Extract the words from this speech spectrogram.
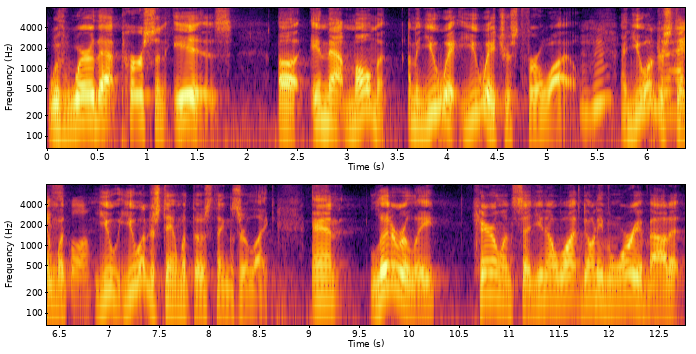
with where that person is uh, in that moment. I mean, you wait, you waitressed for a while, and you understand what school. you you understand what those things are like. And literally, Carolyn said, "You know what? Don't even worry about it.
